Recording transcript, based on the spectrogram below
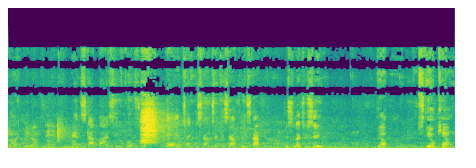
one, you know what I'm saying? Had to stop by and see the folks. And check this out, check this out before you stop it. Just to let you see. Yep, still counting.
